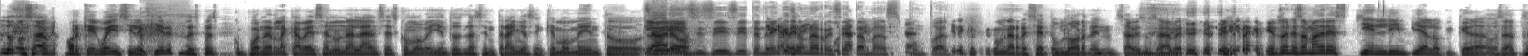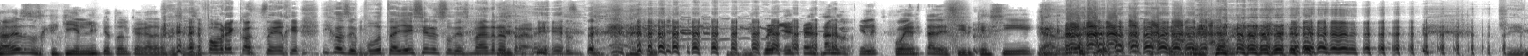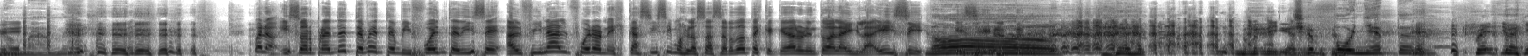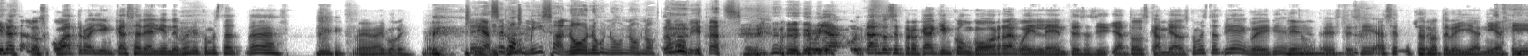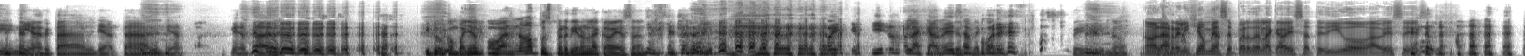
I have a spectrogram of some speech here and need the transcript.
No, o sea, porque, güey, si le quieres después poner la cabeza en una lanza, es como, güey, entonces las entrañas, ¿en qué momento? Claro. Sí, sí, sí, sí. Tendría que que ser una receta más receta. puntual. Tiene que ser como una receta, un orden, ¿sabes? O sea, a ver. Yo siempre que pienso en esa madre es quién limpia lo que queda. O sea, ¿sabes? ¿Quién limpia todo el cagadero que se hace? Pobre conserje. Hijos de puta, ya hicieron su desmadre otra vez. Güey, pensando, ¿qué les cuesta decir que sí, cabrón? Sí, no mames. Bueno, y sorprendentemente mi fuente dice, al final fueron escasísimos los sacerdotes que quedaron en toda la isla. Y sí. No. y sí, ¿no? No me digas. Che puñeta. Güey, ¿te imaginas a los cuatro ahí en casa de alguien de, bueno, ¿y cómo estás? Ah, ahí voy. Eh, Che, ¿y ¿hacemos misa? No, no, no, no, no, estamos bien así. Ya juntándose, pero cada quien con gorra, güey, lentes, así, ya todos cambiados. ¿Cómo estás? Bien, güey, bien. Bien. Este, sí, hace mucho no te veía ni a ti, ni a tal, ni a tal, ni a tal, tal. ¿Y tus compañeros cómo van? No, pues perdieron la cabeza. Güey, que pierdo la cabeza por cabeza. Sí, no. No, la religión me hace perder la cabeza, te digo, a veces.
